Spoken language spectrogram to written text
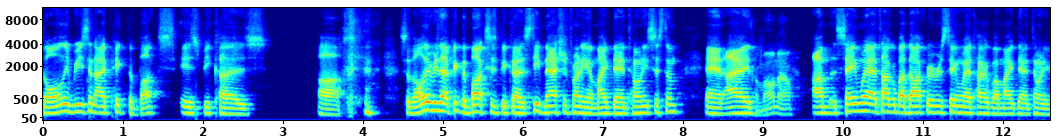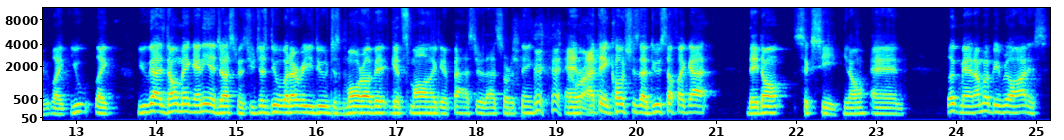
the only reason I picked the Bucks is because uh, so the only reason I picked the Bucks is because Steve Nash is running a Mike D'Antoni system, and I Come on now. I'm the same way I talk about Doc Rivers, same way I talk about Mike D'Antoni. Like you, like you guys don't make any adjustments. You just do whatever you do, just more of it, get smaller, get faster, that sort of thing. And I think coaches that do stuff like that, they don't succeed, you know. And look, man, I'm gonna be real honest.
